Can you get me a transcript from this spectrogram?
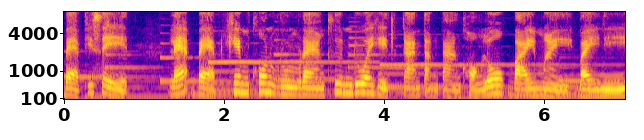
แบบพิเศษ และแบบเข้มข้นรุนแรงขึ้นด้วยเหตุการณ์ต่างๆ ของโลกใบใหม่ใบนี้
